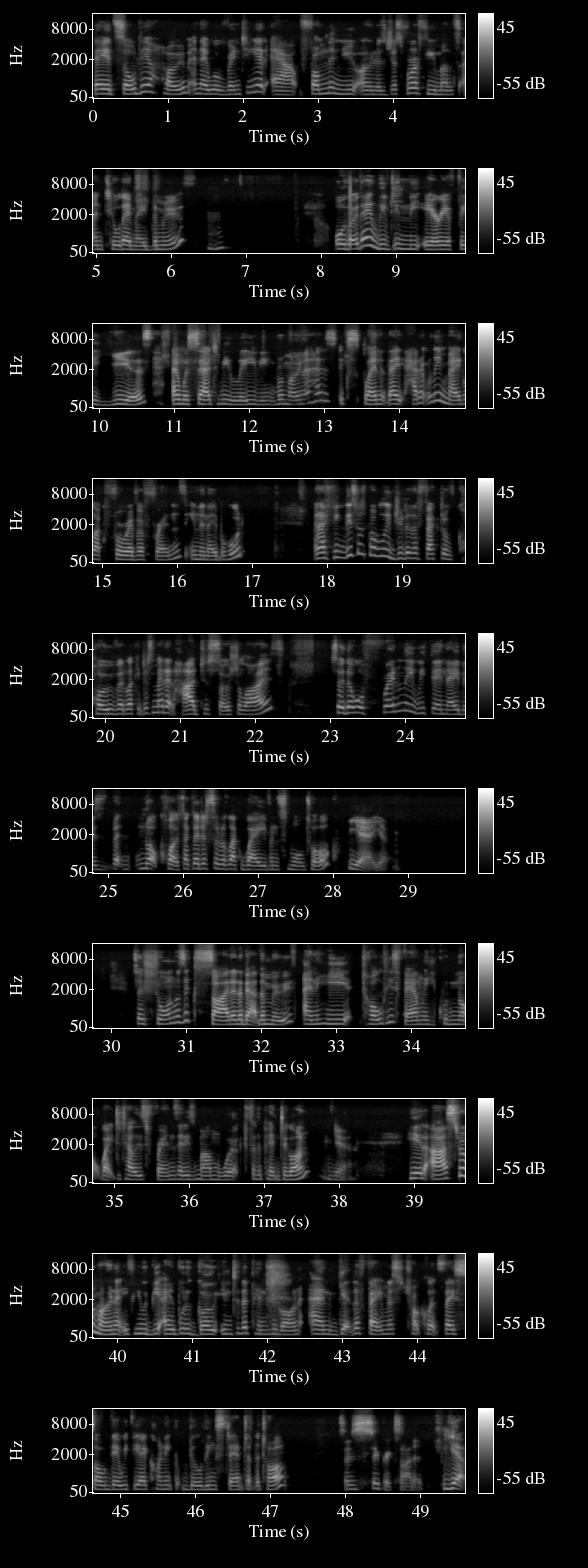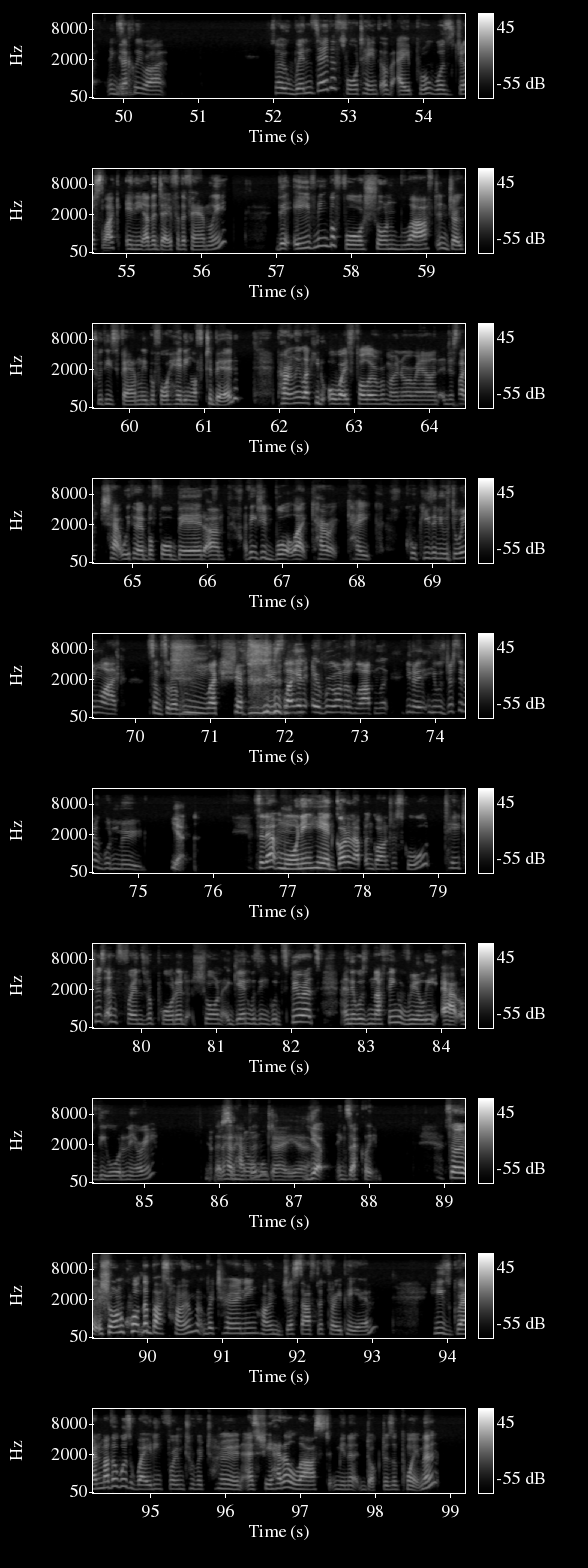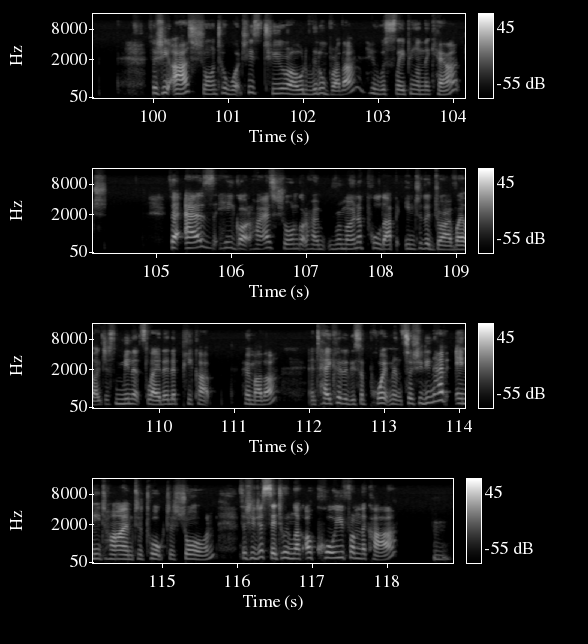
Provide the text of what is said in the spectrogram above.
They had sold their home and they were renting it out from the new owners just for a few months until they made the move. Mhm. Although they lived in the area for years and were sad to be leaving, Ramona has explained that they hadn't really made like forever friends in the neighborhood. And I think this was probably due to the fact of COVID, like it just made it hard to socialize. So they were friendly with their neighbors, but not close. Like they just sort of like wave and small talk. Yeah. Yeah. So Sean was excited about the move and he told his family he could not wait to tell his friends that his mum worked for the Pentagon. Yeah. He had asked Ramona if he would be able to go into the Pentagon and get the famous chocolates they sold there with the iconic building stamped at the top. So was super excited. Yeah, exactly right. So Wednesday, the 14th of April, was just like any other day for the family. The evening before, Sean laughed and joked with his family before heading off to bed. Apparently, like he'd always follow Ramona around and just like chat with her before bed. Um, I think she'd bought like carrot cake cookies, and he was doing like some sort of mm, like chef's kiss, like, and everyone was laughing. Like, you know, he was just in a good mood. Yeah. So that morning, he had gotten up and gone to school. Teachers and friends reported Sean again was in good spirits, and there was nothing really out of the ordinary Yeah, that had a normal happened. day. Yeah. Yep, exactly. So Sean caught the bus home, returning home just after 3 p.m. His grandmother was waiting for him to return as she had a last minute doctor's appointment. So she asked Sean to watch his two year old little brother who was sleeping on the couch. So as he got home, as Sean got home, Ramona pulled up into the driveway like just minutes later to pick up her mother and take her to this appointment. So she didn't have any time to talk to Sean. So she just said to him, like, I'll call you from the car. Mm.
